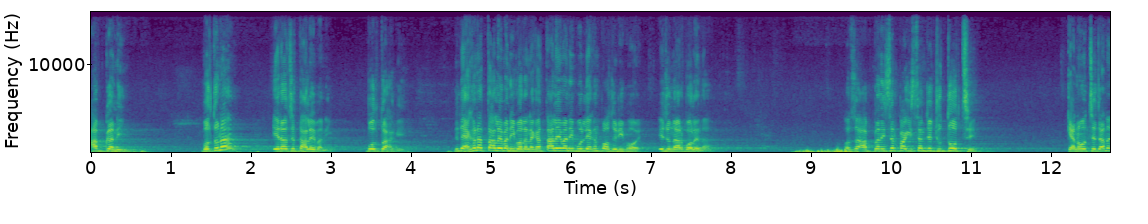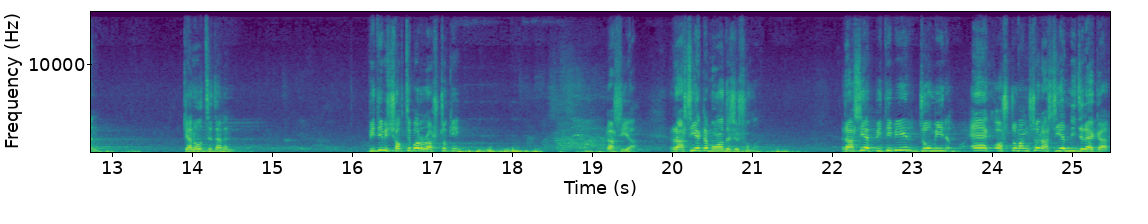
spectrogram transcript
আফগানি। বলতো না? এরা হচ্ছে তালেবানি। বলতো আগে। কিন্তু এখন আর তালেবানি বলে না। কারণ তালেবানি বললে এখন পজিটিভ হয়। এই জন্য আর বলে না। অথচ আফগানিস্তান, পাকিস্তান যে যুদ্ধ হচ্ছে কেন হচ্ছে জানেন? কেন হচ্ছে জানেন? পৃথিবীর সবচেয়ে বড় রাষ্ট্র কি? রাশিয়া। রাশিয়া একটা মহাদেশের সমান। রাশিয়া পৃথিবীর জমির এক অষ্টমাংশ রাশিয়ার নিজের একার।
